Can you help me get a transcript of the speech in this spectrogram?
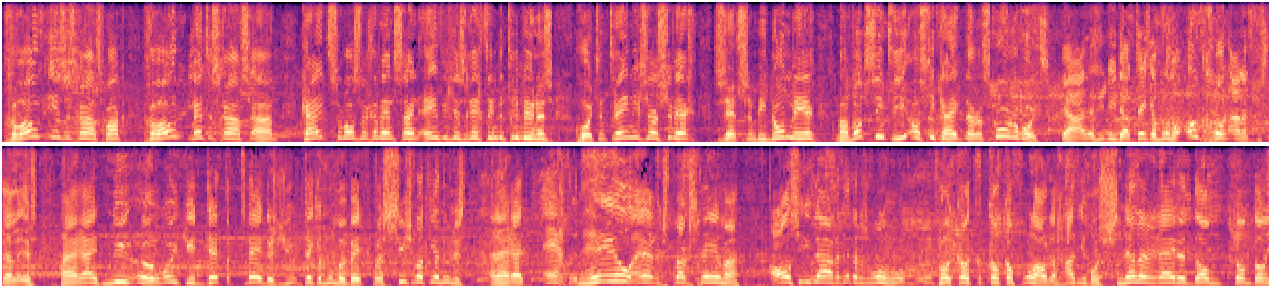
Gewoon in zijn schaatspak. Gewoon met de schaats aan. Kijkt zoals we gewend zijn eventjes richting de tribunes. Gooit een trainingsjasje weg. Zet zijn bidon meer. Maar wat ziet hij als hij kijkt naar het scorebord? Ja, dan ziet hij dat Tekken Bloemen ook gewoon aan het versnellen is. Hij rijdt nu een rondje 30-2. Dus Tekken Bloemen weet precies wat hij aan het doen is. En hij rijdt echt een heel erg strak schema. Als hij die lage 30 kan, kan, kan, volhouden, dan gaat hij gewoon sneller rijden dan, dan, dan,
